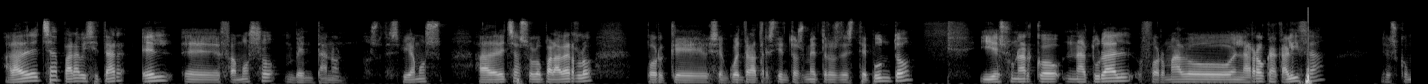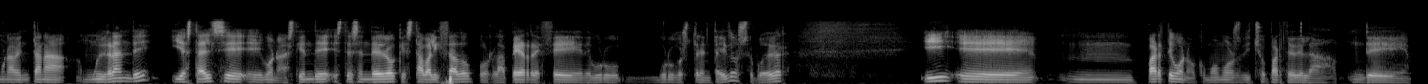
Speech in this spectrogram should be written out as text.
a la derecha para visitar el eh, famoso ventanón. Nos desviamos a la derecha solo para verlo porque se encuentra a 300 metros de este punto y es un arco natural formado en la roca caliza. Es como una ventana muy grande y hasta él se eh, bueno, asciende este sendero que está balizado por la PRC de Burgos 32, se puede ver. Y eh, mm, parte, bueno, como hemos dicho, parte de la de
